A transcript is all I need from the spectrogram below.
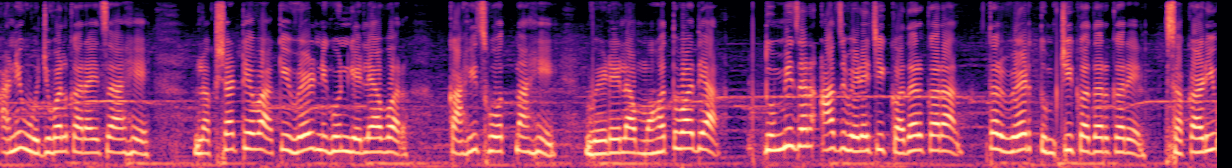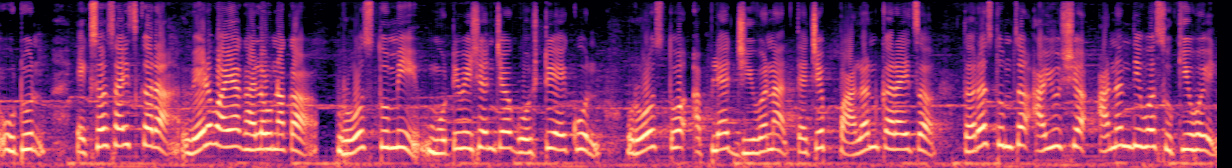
आणि उज्ज्वल करायचं आहे. लक्षात ठेवा की वेळ निघून गेल्यावर काहीच होत नाही. वेळेला महत्त्व द्या. तुम्ही जर आज वेळेची कदर कराल तर वेळ तुमची कदर करेल. सकाळी उठून एक्सरसाइज करा. वेळ वाया घालवू नका. रोज तुम्ही मोटिवेशनच्या गोष्टी ऐकून रोज तो आपल्या जीवनात त्याचे पालन करायचं. तरच तुमचं आयुष्य आनंदी व सुखी होईल.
